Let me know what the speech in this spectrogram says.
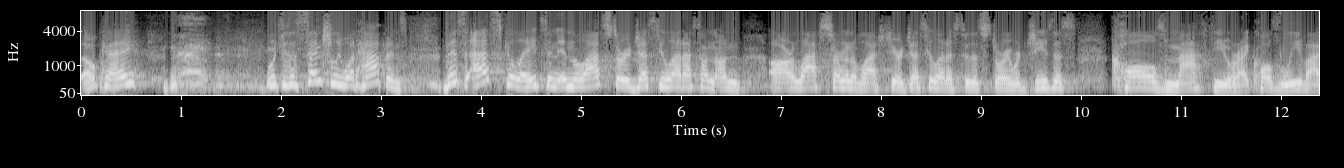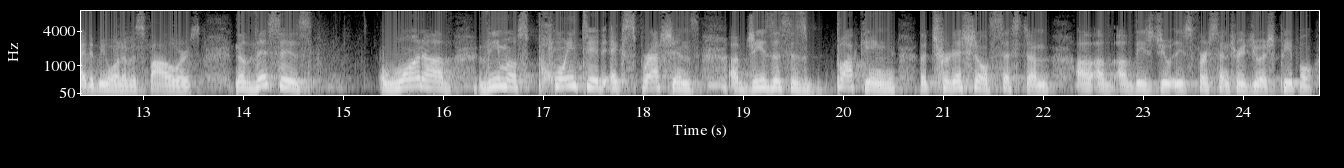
okay. Which is essentially what happens. This escalates, and in the last story, Jesse led us on, on uh, our last sermon of last year, Jesse led us through the story where Jesus calls Matthew, right? Calls Levi to be one of his followers. Now, this is one of the most pointed expressions of Jesus' bucking the traditional system of, of, of these, Jew, these first century Jewish people.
